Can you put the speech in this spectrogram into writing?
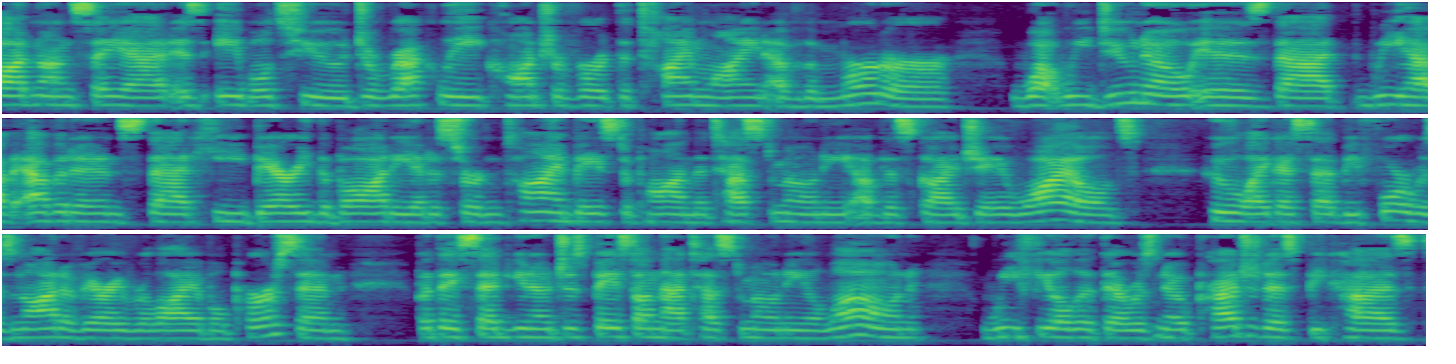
Adnan Syed is able to directly controvert the timeline of the murder. What we do know is that we have evidence that he buried the body at a certain time based upon the testimony of this guy, Jay Wilds, who, like I said before, was not a very reliable person. But they said, you know, just based on that testimony alone, we feel that there was no prejudice because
